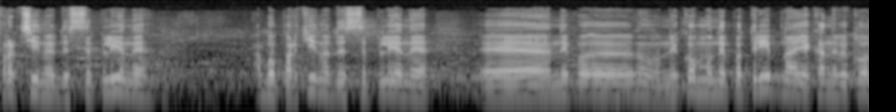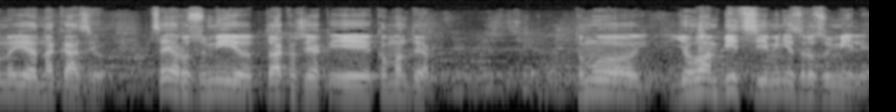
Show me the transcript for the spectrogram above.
фракційної дисципліни або партійної дисципліни, е, не, е, ну, нікому не потрібна, яка не виконує наказів. Це я розумію також як і командир. Тому його амбіції мені зрозумілі.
